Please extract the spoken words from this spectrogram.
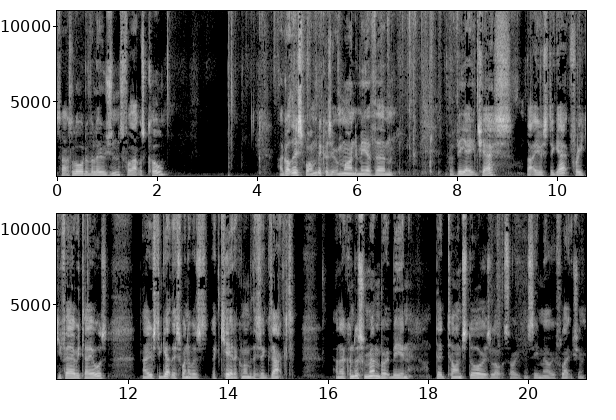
so that's Lord of Illusions. Thought that was cool. I got this one because it reminded me of um, a VHS that I used to get, Freaky Fairy Tales. I used to get this when I was a kid. I can remember this exact, and I can just remember it being Dead Time Stories a lot. So you can see my reflection.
